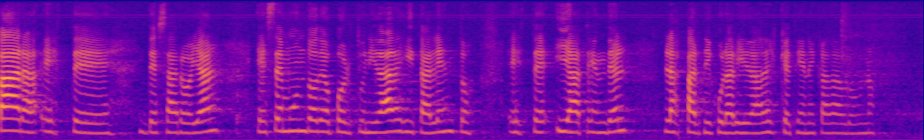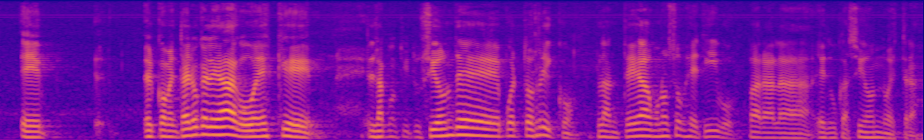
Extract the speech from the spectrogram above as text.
para este, desarrollar ese mundo de oportunidades y talentos este, y atender las particularidades que tiene cada uno. Eh, el comentario que le hago es que la Constitución de Puerto Rico plantea unos objetivos para la educación nuestra.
